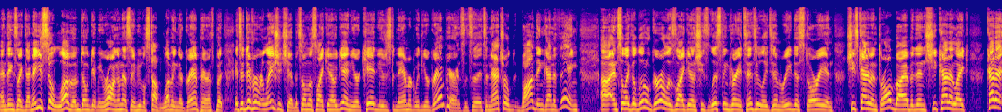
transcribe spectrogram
and things like that. Now you still love them. Don't get me wrong. I'm not saying people stop loving their grandparents, but it's a different relationship. It's almost like you know, again, you're a kid, and you're just enamored with your grandparents. It's a it's a natural bonding kind of thing. Uh, and so like the little girl is like you know she's listening very attentively to him read this story, and she's kind of enthralled by it. But then she kind of like kind of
